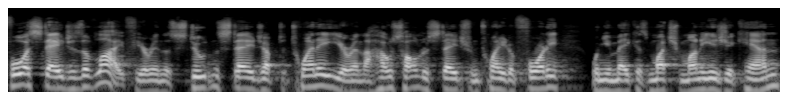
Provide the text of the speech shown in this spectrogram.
four stages of life. You're in the student stage up to 20. You're in the householder stage from 20 to 40 when you make as much money as you can.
